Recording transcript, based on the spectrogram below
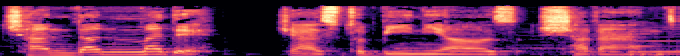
چندان مده که از تو بینیاز شوند.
